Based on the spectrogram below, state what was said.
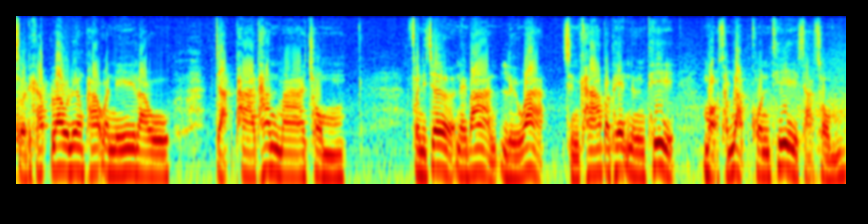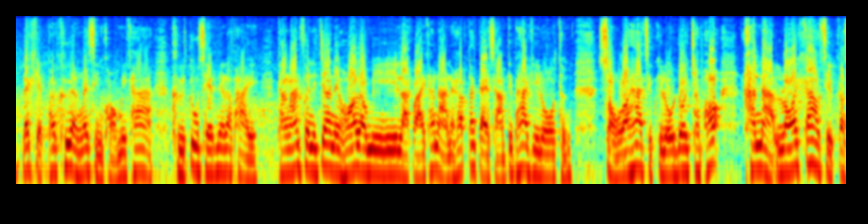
สวัสดีครับ เล่าเรื่องพระวันนี้เราจะพาท่านมาชมเฟอร์นิเจอร์ในบ้าน หรือว่าสินค้าประเภทหนึ่งที่ เหมาะสำหรับคนที่สะสมและเก็บพระเครื่องและสิ่งของมีค่า คือตู้เซฟนิรภัย ทางร้านเฟอร์นิเจอร์ในฮอลล์เรามีหลากหลายขนาดนะครับ ตั้งแต่ 35 กิโลถึง 250 กิโลโดยเฉพาะขนาด 190 กับ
